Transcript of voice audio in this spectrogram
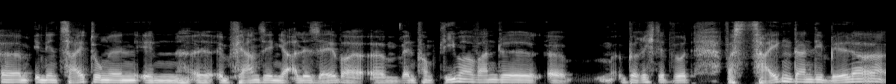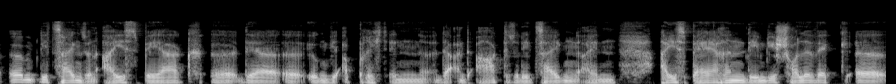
äh, in den Zeitungen, in, äh, im Fernsehen ja alle selber. Ähm, wenn vom Klimawandel äh, berichtet wird. Was zeigen dann die Bilder? Ähm, die zeigen so einen Eisberg, äh, der äh, irgendwie abbricht in der Antarktis oder die zeigen einen Eisbären, dem die Scholle weg äh,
